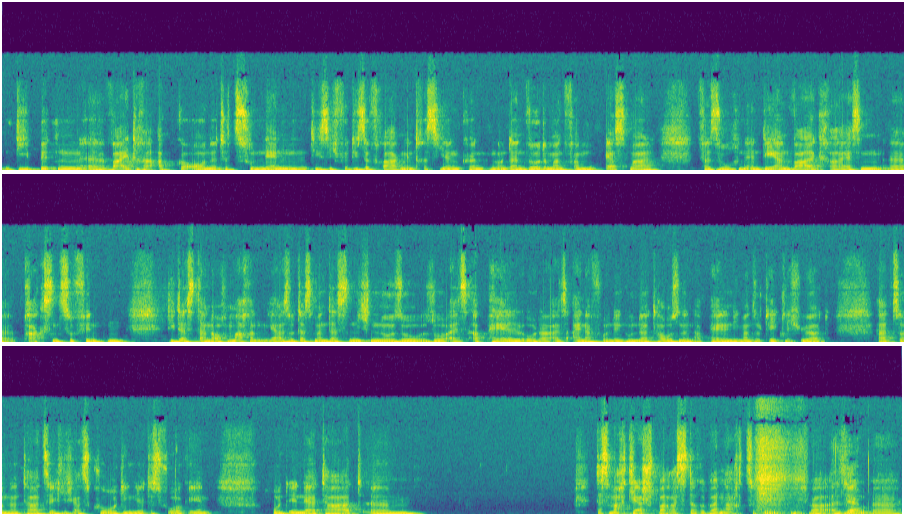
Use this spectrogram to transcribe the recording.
die bitten, äh, weitere Abgeordnete zu nennen, die sich für diese Fragen interessieren könnten. Und dann würde man erstmal versuchen, in deren Wahlkreisen äh, Praxen zu finden, die das dann auch machen. Ja, so dass man das nicht nur so, so als Appell oder als einer von den hunderttausenden Appellen, die man so täglich hört, hat, sondern tatsächlich als koordiniertes Vorgehen. Und in der Tat, ähm, das macht ja Spaß, darüber nachzudenken. Nicht wahr? Also ja. äh,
